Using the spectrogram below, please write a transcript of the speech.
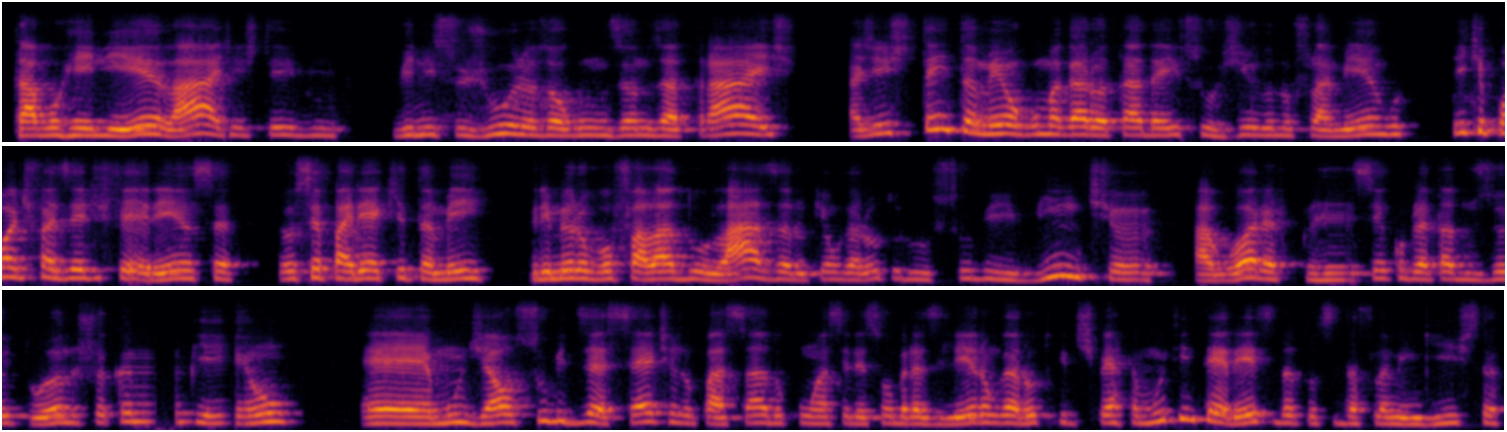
estava o Renier lá, a gente teve Vinícius Júnior alguns anos atrás, a gente tem também alguma garotada aí surgindo no Flamengo e que pode fazer a diferença. Eu separei aqui também, primeiro eu vou falar do Lázaro, que é um garoto do Sub-20, agora recém-completado 18 anos, foi campeão é, mundial Sub-17 ano passado com a seleção brasileira, um garoto que desperta muito interesse da torcida flamenguista.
